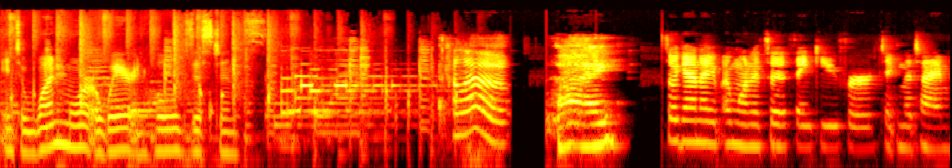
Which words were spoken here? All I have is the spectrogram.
into one more aware and whole existence. Hello. Hi. So, again, I, I wanted to thank you for taking the time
